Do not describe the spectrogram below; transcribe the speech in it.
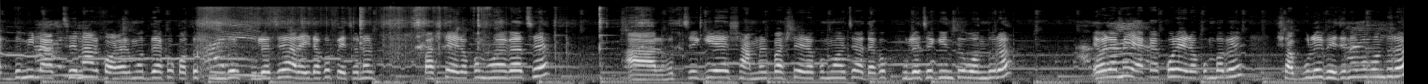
একদমই লাগছে না। আর কড়ার মধ্যে দেখো কত সুন্দর ফুলেছে। আর এই দেখো, পেছনের পাশটা এরকম হয়ে গেছে। আর হচ্ছে গিয়ে সামনের পাশে এরকম হয়েছে, আর দেখো ফুলেছে কিন্তু বন্ধুরা। এবার আমি এক এক করে এরকমভাবে সবগুলোই ভেজে নেব বন্ধুরা।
